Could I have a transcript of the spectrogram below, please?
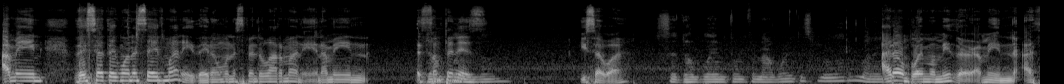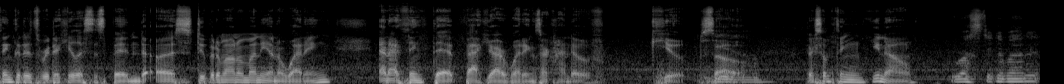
I mean, they said they want to save money. They don't want to spend a lot of money. And I mean, if something is. You said what? So don't blame them for not wanting to spend a lot of money. I don't blame them either. I mean, I think that it's ridiculous to spend a stupid amount of money on a wedding. And I think that backyard weddings are kind of cute. So Yeah. there's something, you know, Rustic about it.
